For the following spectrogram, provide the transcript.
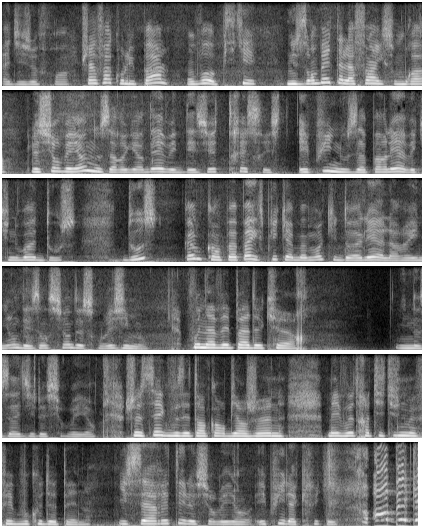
A dit Geoffroy. Chaque fois qu'on lui parle, on va au piquet. Il nous embête à la fin avec son bras. Le surveillant nous a regardés avec des yeux très tristes, et puis il nous a parlé avec une voix douce. Douce, comme quand papa explique à maman qu'il doit aller à la réunion des anciens de son régiment. Vous n'avez pas de cœur. Il nous a dit le surveillant. Je sais que vous êtes encore bien jeune, mais votre attitude me fait beaucoup de peine. Il s'est arrêté le surveillant, et puis il a crié. Piquet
